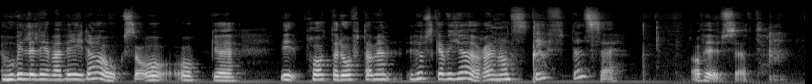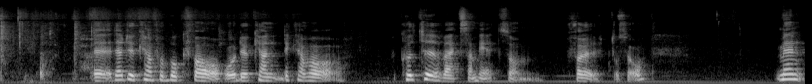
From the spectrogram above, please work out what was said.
hon ville leva vidare också och, och eh, vi pratade ofta men hur ska vi göra någon stiftelse av huset? Eh, där du kan få bo kvar och du kan, det kan vara kulturverksamhet som förut och så. Men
